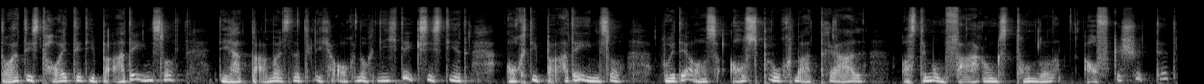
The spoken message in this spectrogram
dort ist heute die Badeinsel. Die hat damals natürlich auch noch nicht existiert. Auch die Badeinsel wurde aus Ausbruchmaterial aus dem Umfahrungstunnel aufgeschüttet.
